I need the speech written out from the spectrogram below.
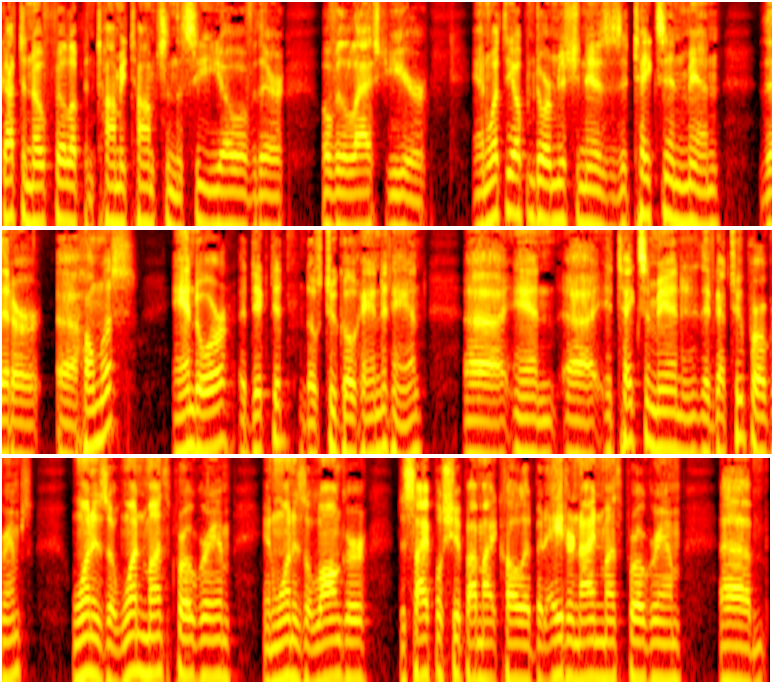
got to know Philip and Tommy Thompson, the CEO over there over the last year. And what the Open Door mission is is it takes in men that are uh, homeless and or addicted. Those two go hand in hand. Uh, and uh, it takes them in, and they've got two programs. One is a one month program, and one is a longer discipleship, I might call it, but eight or nine month program. Um,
